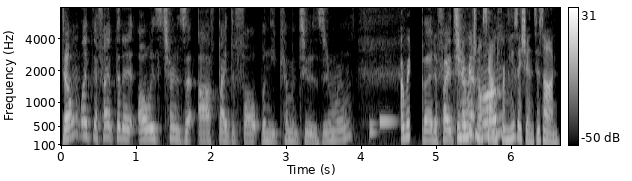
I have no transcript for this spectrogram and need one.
don't like the fact that it always turns it off by default when you come into a Zoom room. Ori- But if I turn original it sound for musicians is on.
